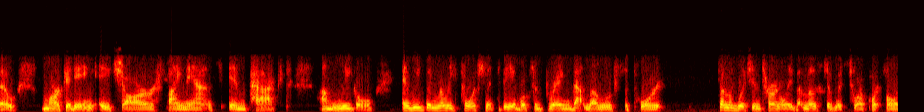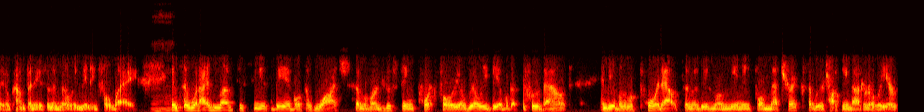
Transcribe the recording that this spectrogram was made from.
So marketing, HR, finance, impact, um, legal. And we've been really fortunate to be able to bring that level of support, some of which internally, but most of which to our portfolio companies in a really meaningful way. Mm-hmm. And so what I'd love to see is be able to watch some of our existing portfolio really be able to prove out and be able to report out some of these more meaningful metrics that we were talking about earlier,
